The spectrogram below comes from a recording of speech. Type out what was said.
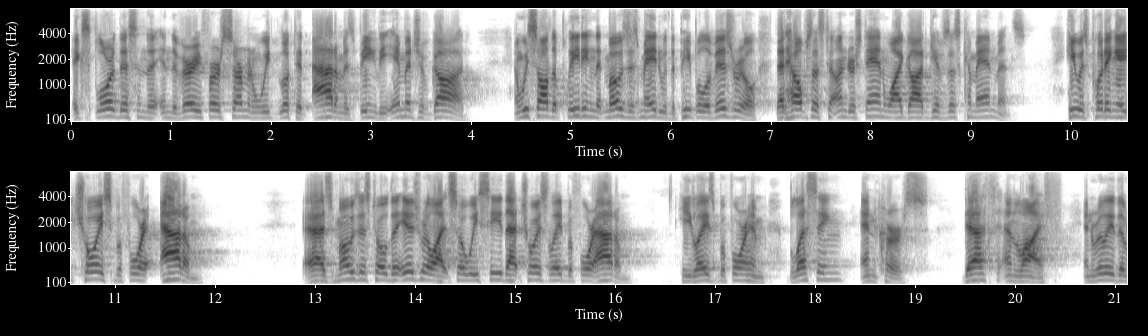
explored this in the, in the very first sermon. We looked at Adam as being the image of God. And we saw the pleading that Moses made with the people of Israel that helps us to understand why God gives us commandments. He was putting a choice before Adam. As Moses told the Israelites, so we see that choice laid before Adam. He lays before him blessing and curse, death and life. And really, the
